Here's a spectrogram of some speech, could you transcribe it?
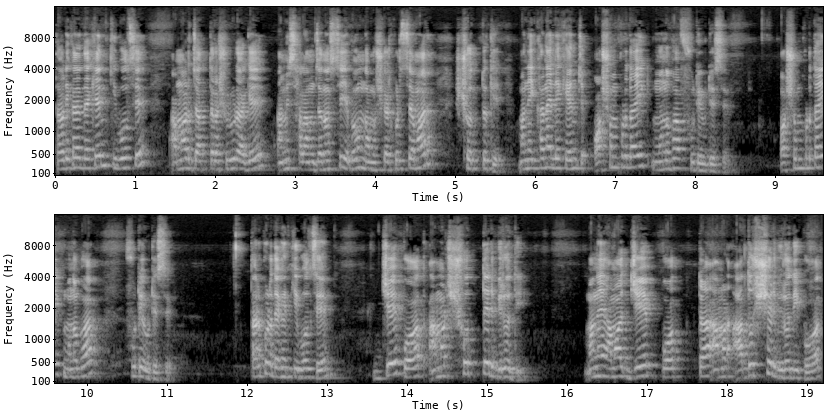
তাহলে এখানে দেখেন কি বলছে? আমার যাত্রা শুরুর আগে আমি সালাম জানাচ্ছি এবং নমস্কার করছি আমার সত্যকে। মানে এখানে লেখেন যে অসাম্প্রদায়িক মনোভাব ফুটে উঠেছে। অসাম্প্রদায়িক মনোভাব ফুটে উঠেছে। তারপরে দেখেন কি বলছে? যে পথ আমার সত্যের বিরোধী। মানে আমার যে পথটা আমার আদর্শের বিরোধী পথ,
